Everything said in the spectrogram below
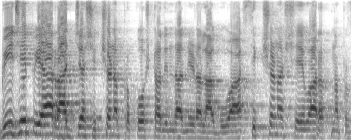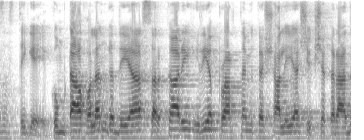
ಬಿಜೆಪಿಯ ರಾಜ್ಯ ಶಿಕ್ಷಣ ಪ್ರಕೋಷ್ಠದಿಂದ ನೀಡಲಾಗುವ ಶಿಕ್ಷಣ ಸೇವಾ ರತ್ನ ಪ್ರಶಸ್ತಿಗೆ ಕುಮಟಾ ಹೊಲಂಗದೆಯ ಸರ್ಕಾರಿ ಹಿರಿಯ ಪ್ರಾಥಮಿಕ ಶಾಲೆಯ ಶಿಕ್ಷಕರಾದ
